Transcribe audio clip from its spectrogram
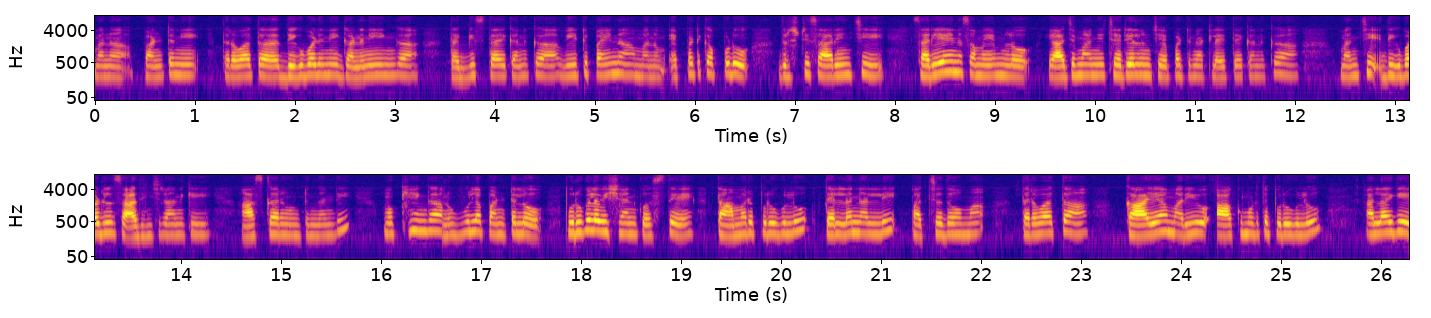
మన పంటని తర్వాత దిగుబడిని గణనీయంగా తగ్గిస్తాయి కనుక వీటిపైన మనం ఎప్పటికప్పుడు దృష్టి సారించి సరి అయిన సమయంలో యాజమాన్య చర్యలను చేపట్టినట్లయితే కనుక మంచి దిగుబడులు సాధించడానికి ఆస్కారం ఉంటుందండి. ముఖ్యంగా నువ్వుల పంటలో పురుగుల విషయానికి వస్తే తామర పురుగులు తెల్ల నల్లి పచ్చదోమ తర్వాత కాయ మరియు ఆకుముడత పురుగులు అలాగే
